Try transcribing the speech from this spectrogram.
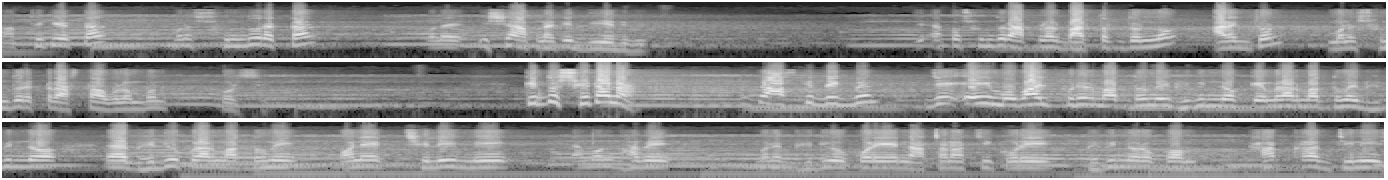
তার থেকে একটা মানে সুন্দর একটা মানে ইসে আপনাকে দিয়ে দিবে। যে এত সুন্দর আপনার বার্তার জন্য আরেকজন মানে সুন্দর একটা রাস্তা অবলম্বন করছে। কিন্তু সেটা না। কিন্তু আজকে দেখবেন যে এই মোবাইল ফোনের মাধ্যমে, বিভিন্ন ক্যামেরার মাধ্যমে, বিভিন্ন ভিডিও করার মাধ্যমে অনেক ছেলে মেয়ে এমনভাবে মানে ভিডিও করে, নাচানাচি করে, বিভিন্ন রকম খারাপ খারাপ জিনিস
